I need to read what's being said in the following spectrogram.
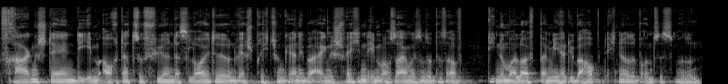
Fragen stellen, die eben auch dazu führen, dass Leute, und wer spricht schon gerne über eigene Schwächen, eben auch sagen müssen, so pass auf, die Nummer läuft bei mir halt überhaupt nicht. Ne? Also bei uns ist immer so ein,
